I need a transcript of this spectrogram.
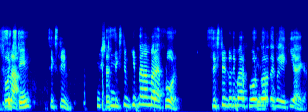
सोलह। सिक्सटीन सिक्सटीन सिक्सटीन कितना नंबर है? Four sixteen two the power four करो देखो एक ही आएगा।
